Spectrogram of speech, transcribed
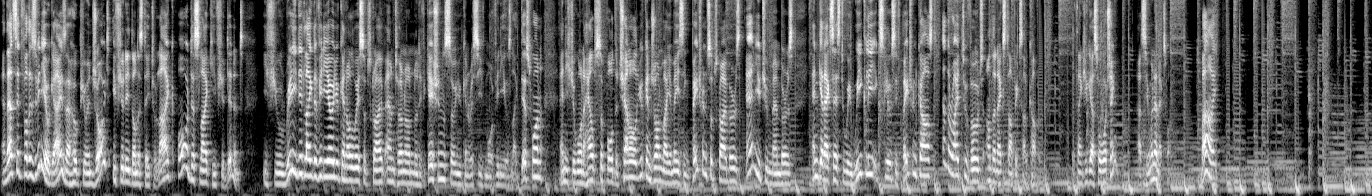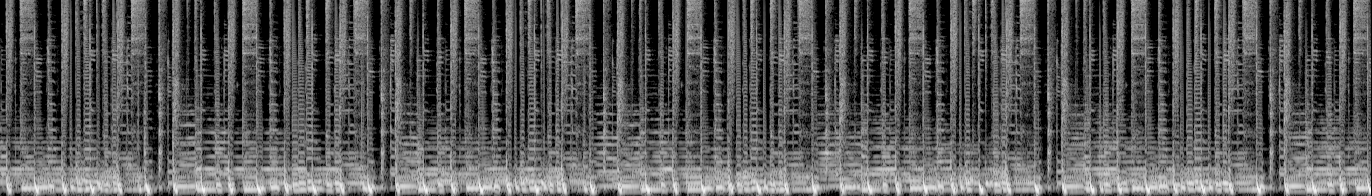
And that's it for this video, guys. I hope you enjoyed. If you did, don't hesitate to like or dislike if you didn't. If you really did like the video, you can always subscribe and turn on notifications so you can receive more videos like this one. And if you want to help support the channel, you can join my amazing Patreon subscribers and YouTube members and get access to a weekly exclusive Patreon cast and the right to vote on the next topics I'll cover. Thank you guys for watching. I'll see you in the next one. Bye!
